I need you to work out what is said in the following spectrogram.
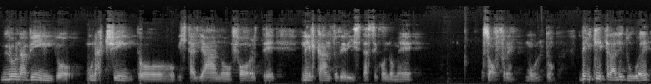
non avendo un accento italiano forte nel canto verista, secondo me soffre molto. Benché tra le due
